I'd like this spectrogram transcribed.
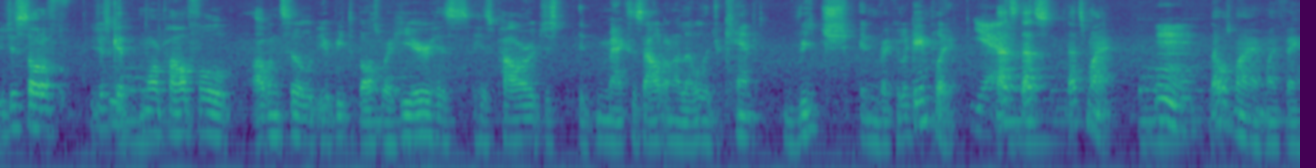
you just sort of you just get more powerful up until you beat the boss where here his his power just it maxes out on a level that you can't reach in regular gameplay Yeah. that's that's that's my Mm. that was my my thing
